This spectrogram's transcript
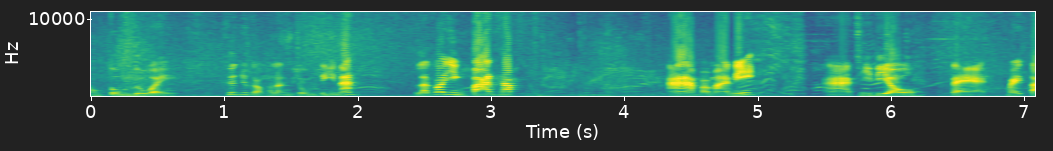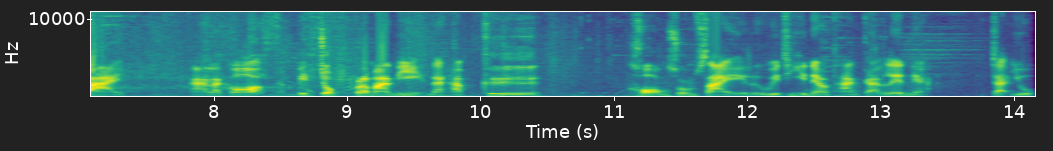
น้องตุ้มด้วย ขึ้นอยู่กับพลังโจมตีนะ แล้วก็ยิงปานครับ อ่าประมาณนี้ อ่าทีเดียวแต่ไม่ตายอ่าแล้วก็ปิดจบประมาณนี้นะครับ คือของสวมใส่หรือวิธีแนวทางการเล่นเนี่ย จะอยู่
